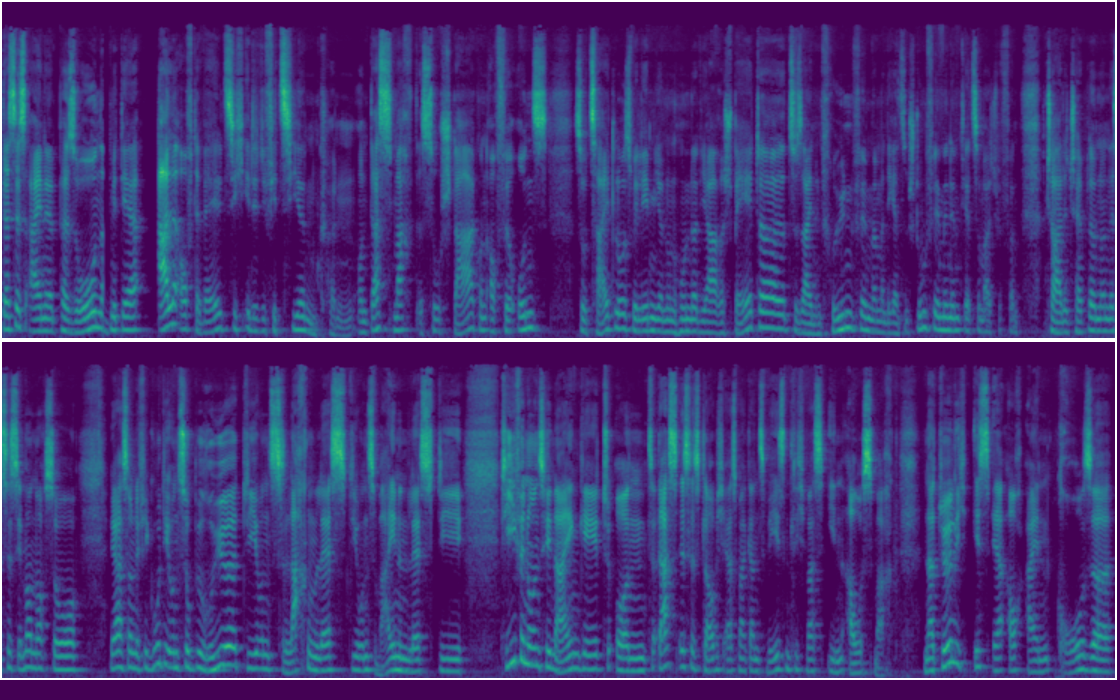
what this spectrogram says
Das ist eine Person, mit der alle auf der Welt sich identifizieren können. Und das macht es so stark und auch für uns so zeitlos. Wir leben ja nun 100 Jahre später zu seinen frühen Filmen, wenn man die ganzen Stummfilme nimmt, jetzt zum Beispiel von Charlie Chaplin. Und es ist immer noch so, ja, so eine Figur, die uns so berührt, die uns lachen lässt, die uns weinen lässt, die tief in uns hineingeht. Und das ist es, glaube ich, erstmal ganz wesentlich, was ihn ausmacht. Natürlich ist er auch ein großer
